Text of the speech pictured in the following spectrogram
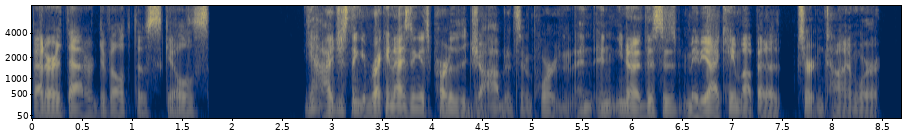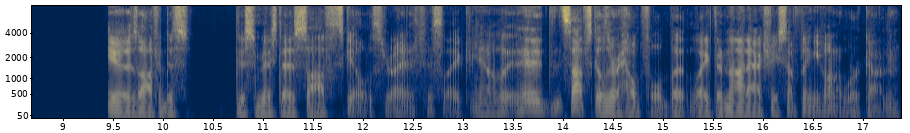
better at that or develop those skills? Yeah, I just think of recognizing it's part of the job, it's important. And and you know, this is maybe I came up at a certain time where it was often just dismissed as soft skills, right? It's just like, you know, eh, soft skills are helpful, but like they're not actually something you want to work on.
